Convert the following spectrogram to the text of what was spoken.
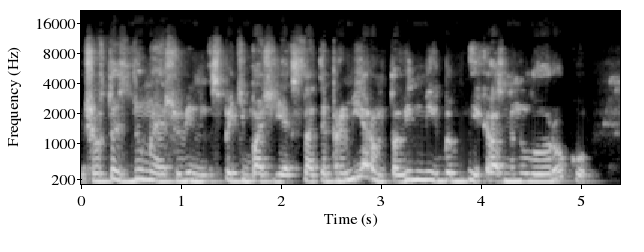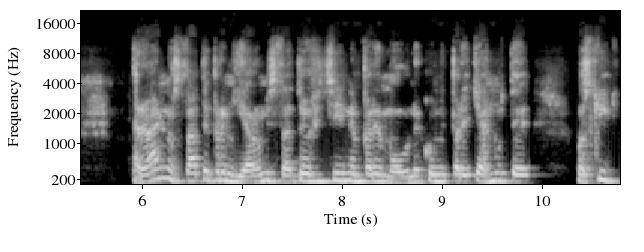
Якщо хтось думає, що він спить і бачить, як стати прем'єром, то він міг би якраз минулого року реально стати прем'єром і стати офіційним перемовником і перетягнути, оскільки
